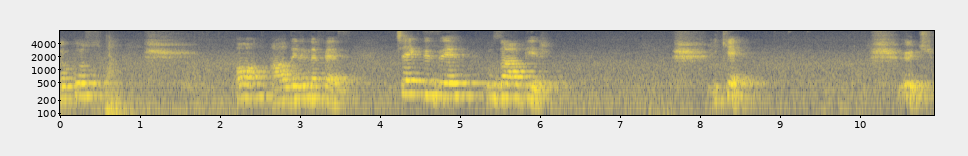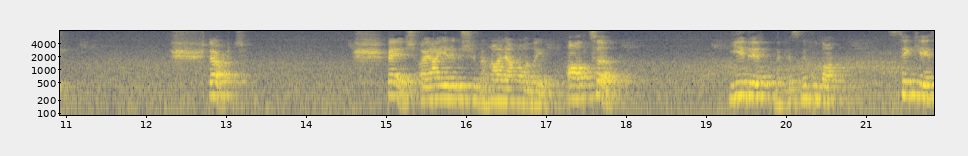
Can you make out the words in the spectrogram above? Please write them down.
Dokuz. On. Al derin nefes. Çek dizi. Uzağa bir. 2 3 4 5 Ayağı yere düşürme. Hala havadayım. 6 7 Nefesini kullan. 8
